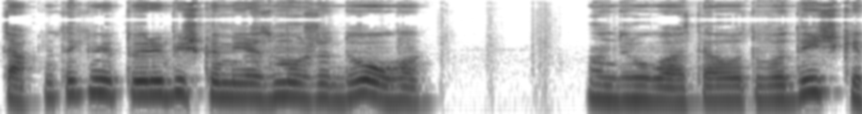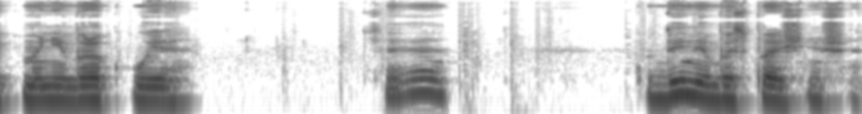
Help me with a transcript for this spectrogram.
Так, ну такими перебіжками я зможу довго мандрувати, а от водички мені бракує. Це куди небезпечніше.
